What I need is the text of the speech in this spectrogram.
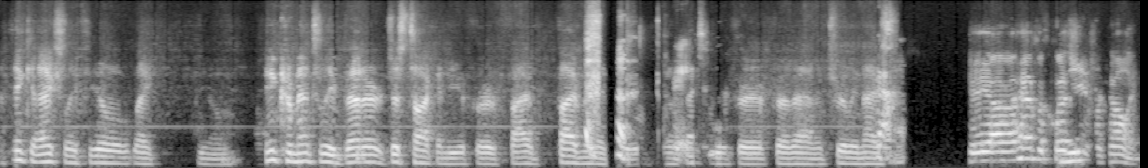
I think I actually feel like, you know, incrementally better just talking to you for five five minutes. So thank you for, for that. It's really nice. Yeah. JR, I have a question yeah. for Kelli.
